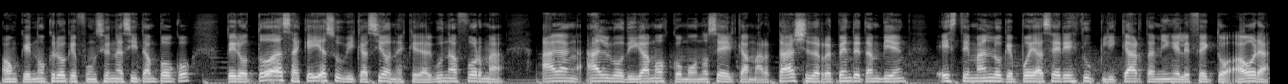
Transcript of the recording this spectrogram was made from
aunque no creo que funcione así tampoco, pero todas aquellas ubicaciones que de alguna forma hagan algo, digamos, como no sé, el Camartage de repente también, este man lo que puede hacer es duplicar también el efecto. Ahora,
